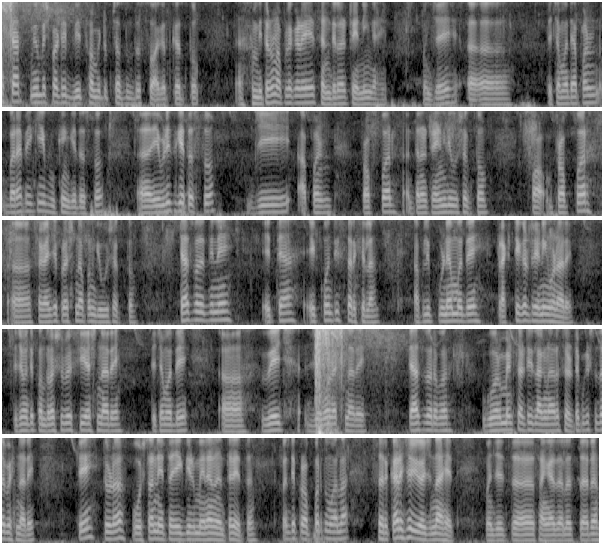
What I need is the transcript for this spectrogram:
नमस्कार मी Umesh Patil with form YouTube channel तुमचं स्वागत करतो. मित्रांनो आपल्याकडे संडेला ट्रेनिंग आहे. म्हणजे त्याच्यामध्ये आपण बऱ्यापैकी बुकिंग घेत असतो. एवढीच घेत असतो जी आपण प्रॉपर त्यांना ट्रेनिंग देऊ शकतो. प्रॉपर सगळ्यांचे प्रश्न आपण घेऊ शकतो. त्याच पद्धतीने येत्या एकोणतीस तारखेला आपली पुण्यामध्ये प्रॅक्टिकल ट्रेनिंग होणार आहे. त्याच्यामध्ये पंधराशे रुपये फी असणार आहे. त्याच्यामध्ये व्हेज जेवण असणार आहे. त्याचबरोबर गव्हर्मेंटसाठी लागणारं सर्टिफिकेटसुद्धा भेटणार आहे. ते थोडं पोस्टाने येतं एक दीड महिन्यानंतर येतं. पण ते प्रॉपर तुम्हाला सरकारी ज्या योजना आहेत. म्हणजेच सांगायचं झालंच तर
